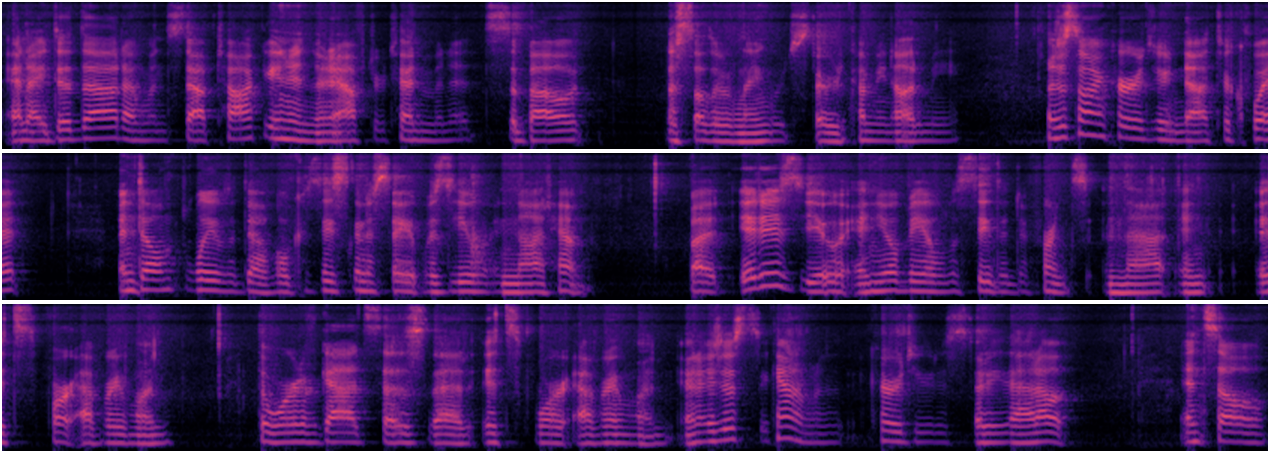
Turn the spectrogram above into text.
And I did that. I wouldn't stop talking, and then after 10 minutes, about this other language started coming out of me. I just want to encourage you not to quit and don't believe the devil because he's going to say it was you and not him. But it is you, and you'll be able to see the difference in that, and it's for everyone the Word of God says that it's for everyone. And I just, again, I want to encourage you to study that out. And so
